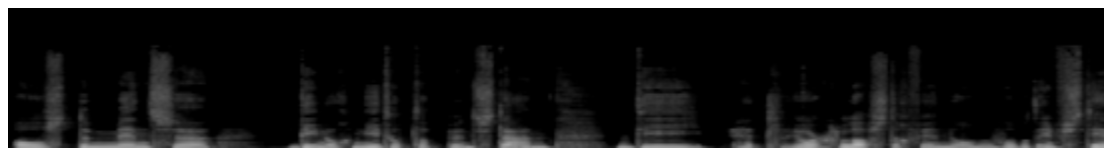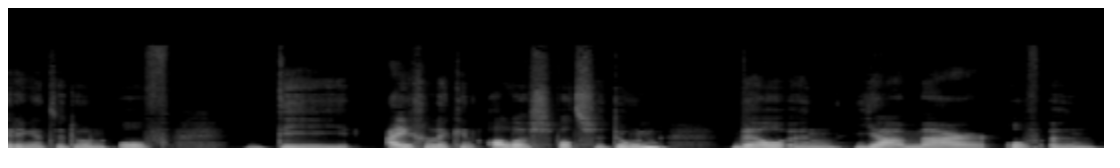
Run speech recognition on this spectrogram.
als de mensen die nog niet op dat punt staan. Die het heel erg lastig vinden om bijvoorbeeld investeringen te doen. Of die eigenlijk in alles wat ze doen wel een ja maar of een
